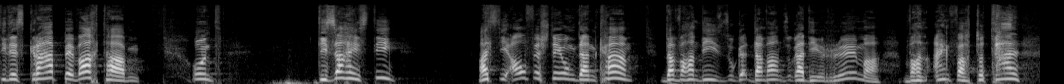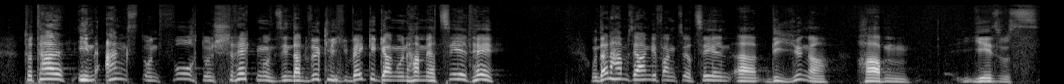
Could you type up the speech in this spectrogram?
die das Grab bewacht haben. Und die Sache ist die, als die Auferstehung dann kam, da waren, die sogar, da waren sogar die Römer, waren einfach total, total in Angst und Furcht und Schrecken und sind dann wirklich weggegangen und haben erzählt, hey, und dann haben sie angefangen zu erzählen, äh, die Jünger haben Jesus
